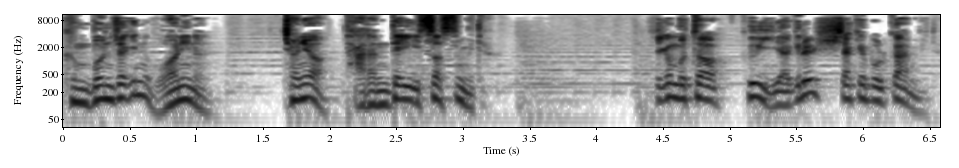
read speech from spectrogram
근본적인 원인은 전혀 다른 데 있었습니다. 지금부터 그 이야기를 시작해 볼까 합니다.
